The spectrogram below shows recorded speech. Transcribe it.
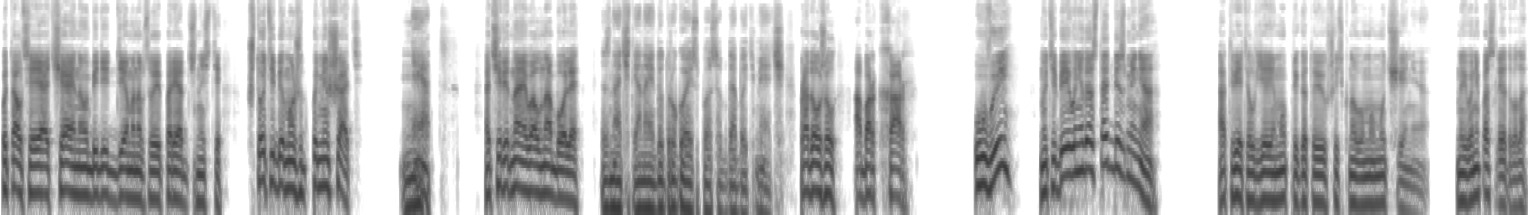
Пытался я отчаянно убедить демона в своей порядочности. Что тебе может помешать? Нет. Очередная волна боли. Значит, я найду другой способ добыть меч. Продолжил Абаркхар. Увы, но тебе его не достать без меня. Ответил я ему, приготовившись к новому мучению. Но его не последовало.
